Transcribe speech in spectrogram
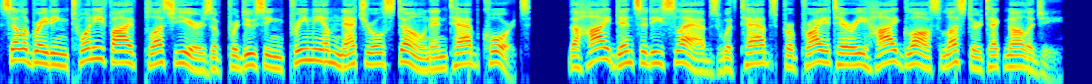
celebrating 25 plus years of producing premium natural stone and tab quartz. the high-density slabs with TAB's proprietary high-gloss luster technology.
